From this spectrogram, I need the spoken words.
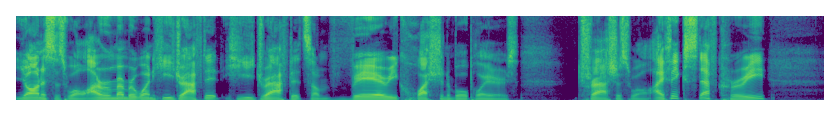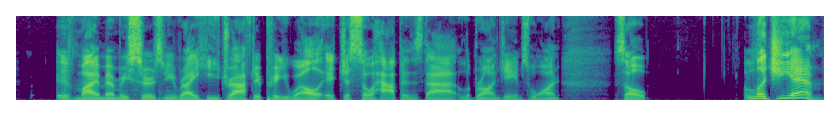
Giannis as well. I remember when he drafted, he drafted some very questionable players, trash as well. I think Steph Curry if my memory serves me right, he drafted pretty well. It just so happens that LeBron James won. So, Le GM.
